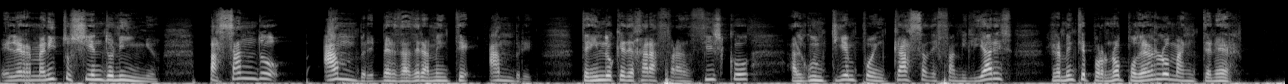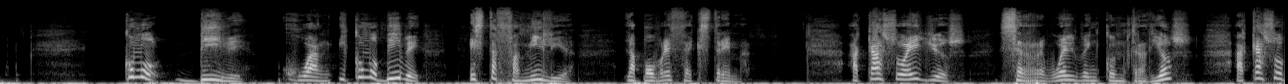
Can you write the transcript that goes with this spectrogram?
el hermanito siendo niño, pasando hambre, verdaderamente hambre, teniendo que dejar a Francisco algún tiempo en casa de familiares, realmente por no poderlo mantener. ¿Cómo vive Juan y cómo vive esta familia la pobreza extrema. ¿Acaso ellos se revuelven contra Dios? ¿Acaso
